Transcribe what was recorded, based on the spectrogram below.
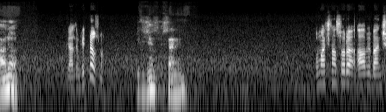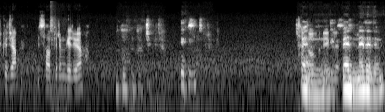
Alo. Geldim. Gitmiyoruz mu? Gideceğiz bir saniye. Bu maçtan sonra abi ben çıkacağım. Misafirim geliyor. ben, ben ne dedim?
